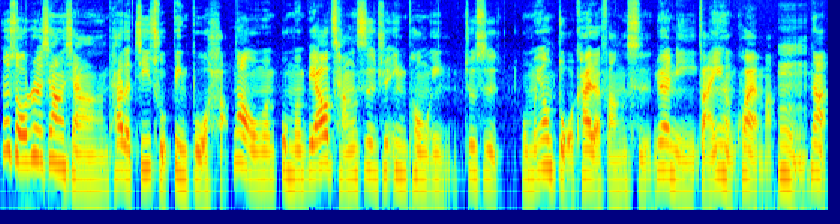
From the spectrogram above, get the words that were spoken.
那时候日向翔阳他的基础并不好。那我们我们不要尝试去硬碰硬，就是我们用躲开的方式，因为你反应很快嘛。嗯。那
